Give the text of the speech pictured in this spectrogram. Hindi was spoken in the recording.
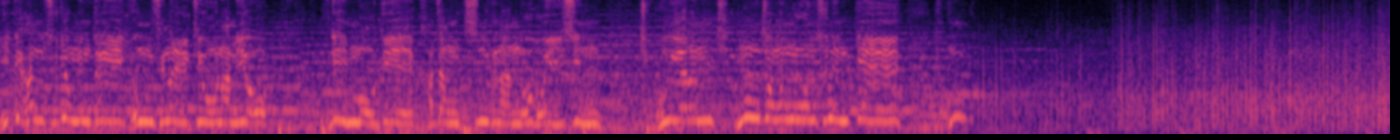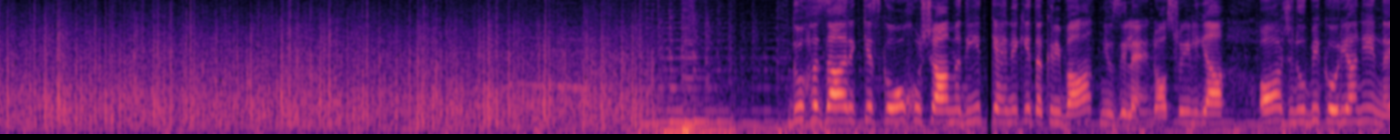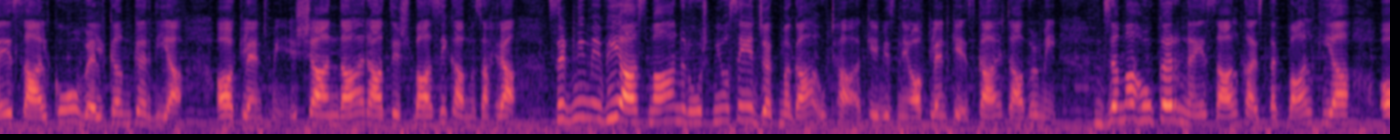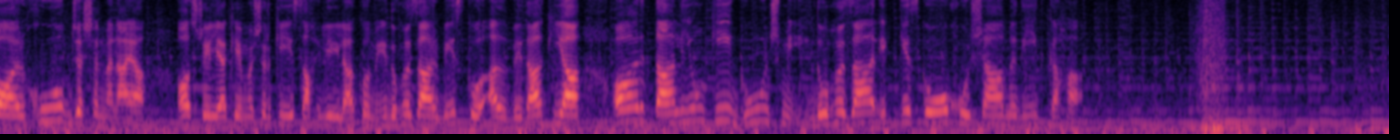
위대한 수령님들의 영생을 기원하며 우리 모두의 가장 친근한 오보이신 경애하는 김정은 원수님께 영 दो हजार इक्कीस को खुशामदीद कहने की तकरीबात न्यूजीलैंड ऑस्ट्रेलिया और जनूबी कोरिया ने नए साल को वेलकम कर दिया ऑकलैंड में शानदार आतिशबाजी का मुजाहरा। सिडनी में भी आसमान रोशनियों से जगमगा उठा। केविस ने ऑकलैंड के स्काई टावर में जमा होकर नए साल का इस्तकबाल किया और खूब जश्न मनाया। ऑस्ट्रेलिया के मशरकी साहली इलाकों में 2020 को अलविदा किया और तालियों की गूंज में 2021 को खुशामदीद कहा।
